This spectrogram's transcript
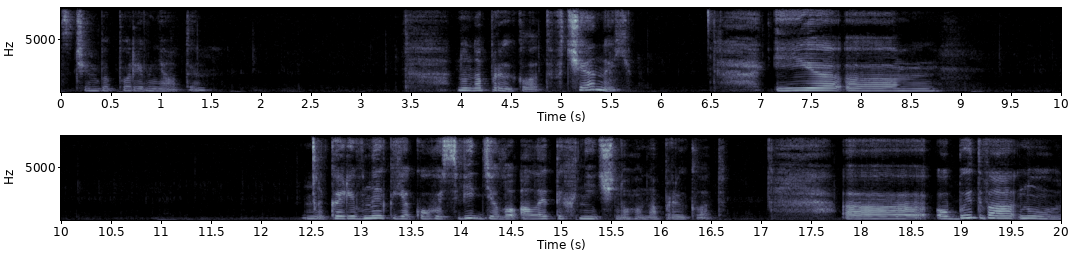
з чим би порівняти? Ну, наприклад, вчений і ем, керівник якогось відділу, але технічного, наприклад. Е, обидва ну,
